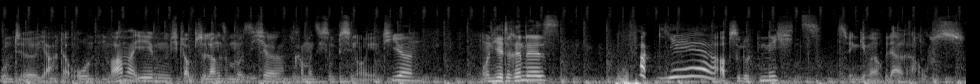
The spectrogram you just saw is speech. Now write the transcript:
Und äh, ja, da unten war man eben. Ich glaube, so langsam aber sicher kann man sich so ein bisschen orientieren. Und hier drin ist... Fuck yeah! Absolut nichts. Deswegen gehen wir auch wieder raus.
